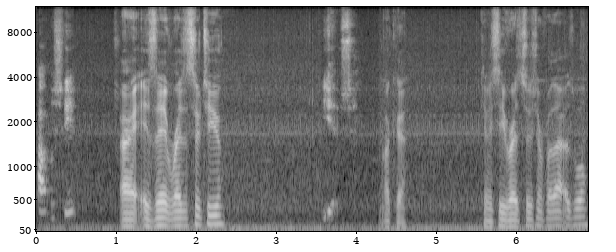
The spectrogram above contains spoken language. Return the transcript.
top of seat. All right, is it registered to you? Yes. Okay. Can we see registration for that as well?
